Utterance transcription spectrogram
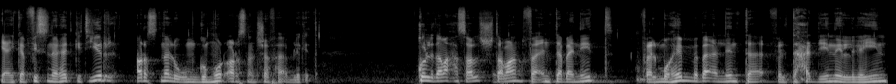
يعني كان في سيناريوهات كتير أرسنال وجمهور أرسنال شافها قبل كده. كل ده ما حصلش طبعا فأنت بنيت. فالمهم بقى إن أنت في التحديين اللي جايين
